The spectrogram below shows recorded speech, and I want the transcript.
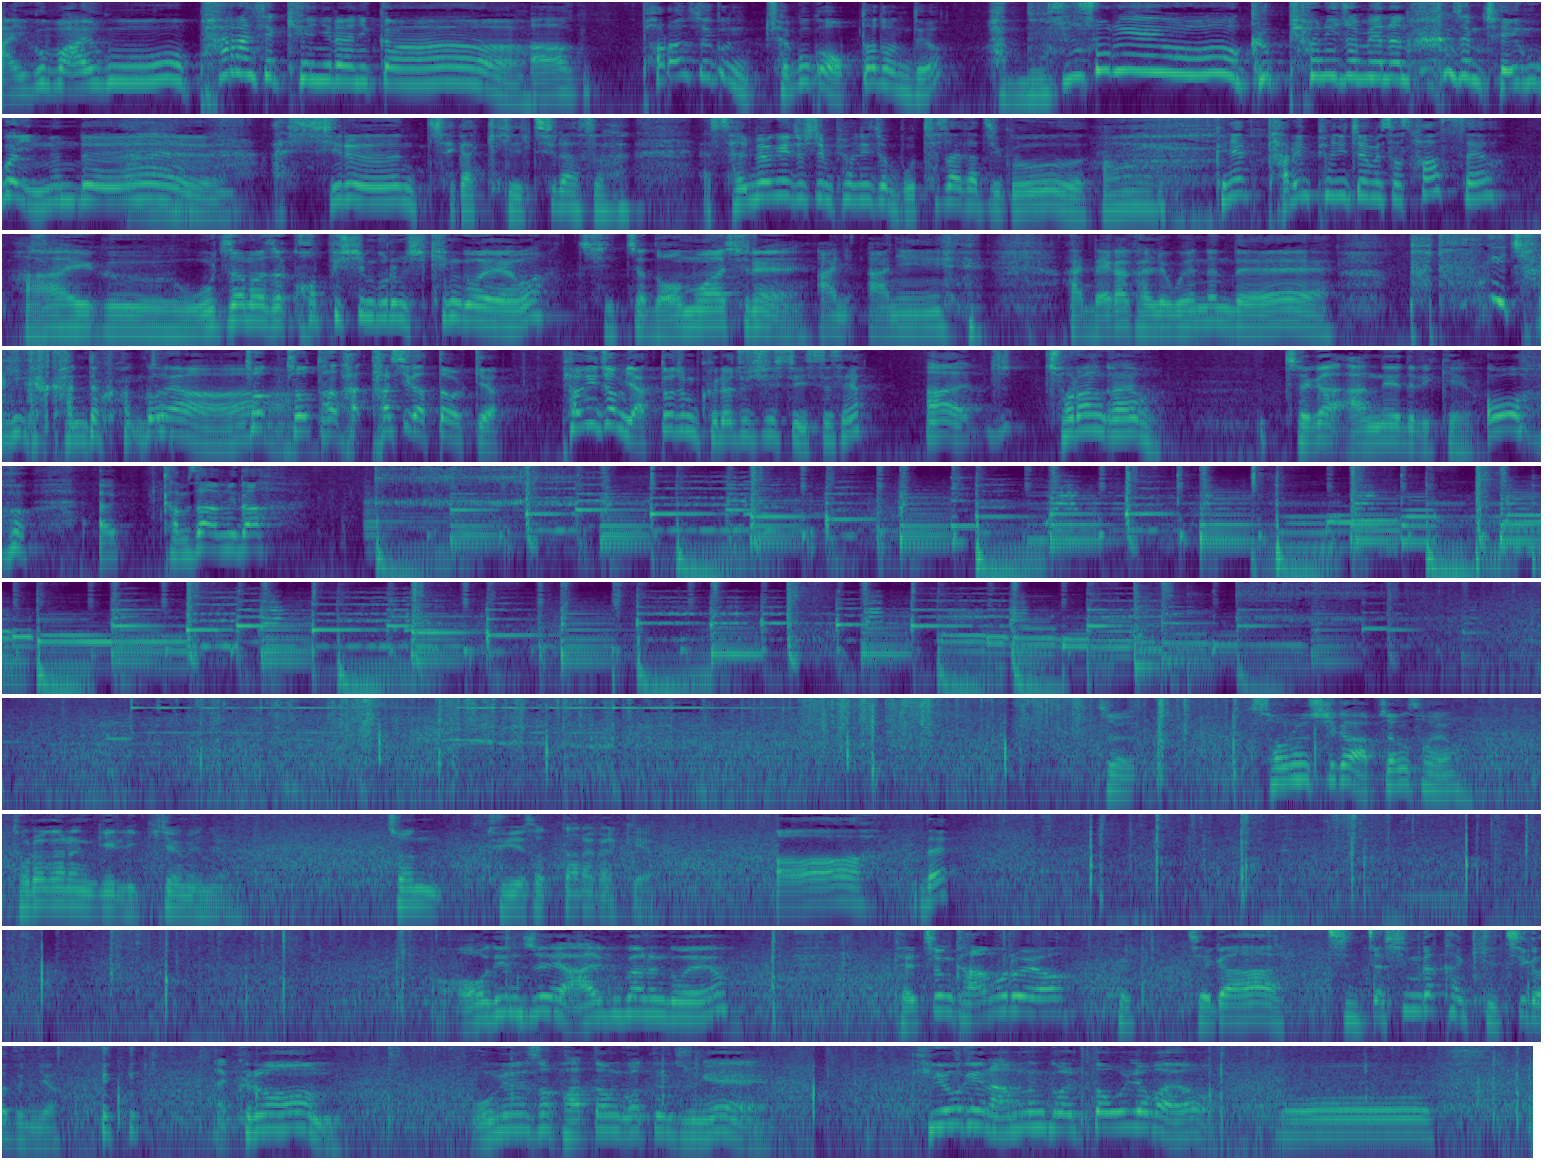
어? 아, 이거 말고 파란색 캔이라니까. 아, 파란색은 재고가 없다던데요? 아, 무슨 소리예요? 그 편의점에는 항상 재고가 있는데. 아, 실은 제가 길치라서 설명해주신 편의점 못 찾아가지고 아... 그냥 다른 편의점에서 사왔어요. 아이고 오자마자 커피 심부름 시킨 거예요? 진짜 너무하시네. 아니 아니, 아, 내가 가려고 했는데 푸둑이 자기가 간다고 한 거야. 저저 다시 갔다 올게요. 편의점 약도 좀 그려주실 수 있으세요? 아, 저, 랑 가요. 제가 안내해 드릴게요. 오, 아, 감사합니다. 저 선우 씨가 앞장서요. 돌아가는 길 익히려면요. 전 뒤에서 따라갈게요. 아, 네? 어딘지 알고 가는 거예요? 대충 감으로요. 제가 진짜 심각한 길치거든요. 아, 그럼 오면서 봤던 것들 중에 기억에 남는 걸 떠올려봐요. 어,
